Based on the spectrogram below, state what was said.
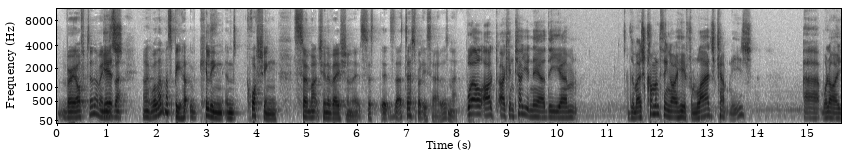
very often? I mean, is Yes. that, oh, well, that must be killing and quashing so much innovation. It's just it's that's desperately sad, isn't it? Well, I, I can tell you now the um, the most common thing I hear from large companies uh, when I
